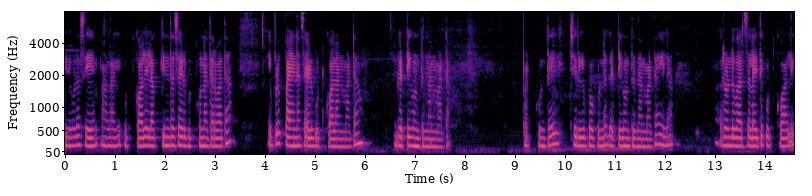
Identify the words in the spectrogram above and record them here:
ఇది కూడా సేమ్ అలాగే కుట్టుకోవాలి. ఇలా కింద సైడ్ కుట్టుకున్న తర్వాత ఇప్పుడు పైన సైడ్ కుట్టుకోవాలన్నమాట. గట్టిగా ఉంటుందన్నమాట. పట్టుకుంటే చిరిగిపోకుండా గట్టిగా ఉంటుందన్నమాట. ఇలా రెండు వరుసలు అయితే కుట్టుకోవాలి.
